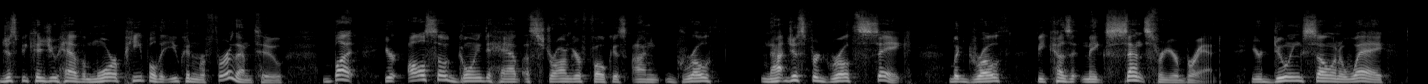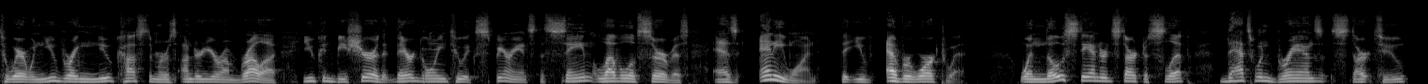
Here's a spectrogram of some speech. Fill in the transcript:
just because you have more people that you can refer them to, but you're also going to have a stronger focus on growth, not just for growth's sake, but growth because it makes sense for your brand. You're doing so in a way to where when you bring new customers under your umbrella, you can be sure that they're going to experience the same level of service as anyone that you've ever worked with. When those standards start to slip, that's when brands start to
